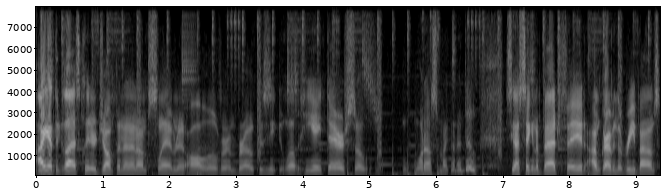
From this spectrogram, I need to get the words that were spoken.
I got the glass cleaner jumping, and I'm slamming it all over him, bro. Cause he, well, he ain't there. So, what else am I gonna do? This guy's taking a bad fade. I'm grabbing the rebounds.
